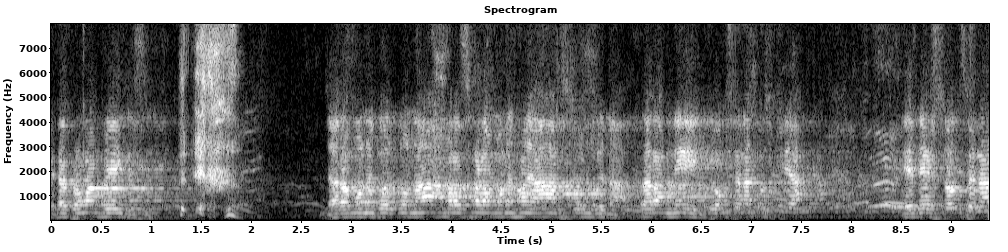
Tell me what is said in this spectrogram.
এটা প্রমাণ হয়ে গেছে। যারা মনে করতো না আমরা ছাড়া মনে হয় আর চলবে না। তারা নেই। চলছে না কুষ্টিয়া? এ দেশ চলছে না?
